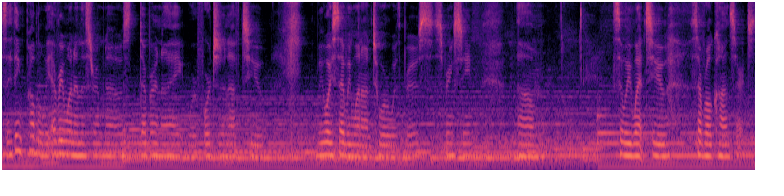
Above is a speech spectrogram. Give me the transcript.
As I think probably everyone in this room knows, Deborah and I were fortunate enough to, we always said we went on tour with Bruce Springsteen. Um, so we went to several concerts.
